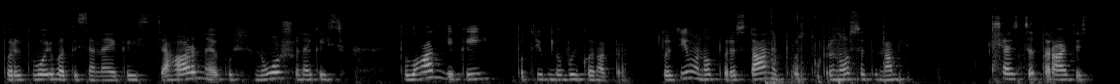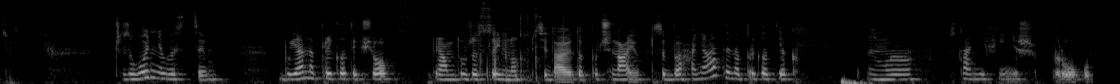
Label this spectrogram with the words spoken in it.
перетворюватися на якийсь тягар, на якусь ношу, на якийсь план, який потрібно виконати. Тоді воно перестане просто приносити нам щастя та радість. Чи згодні ви з цим? Бо я, наприклад, якщо прям дуже сильно сідаю та починаю себе ганяти, наприклад, як останній фініш року,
